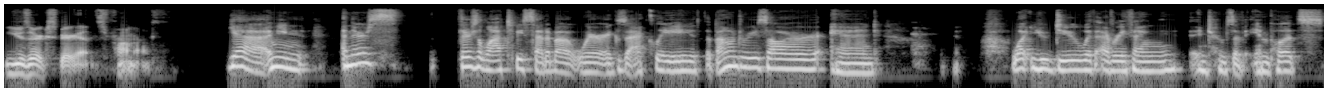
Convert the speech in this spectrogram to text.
user experience promise. Yeah, I mean, and there's there's a lot to be said about where exactly the boundaries are and what you do with everything in terms of inputs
